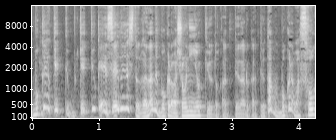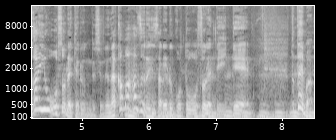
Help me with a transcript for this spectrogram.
僕は結局、結局 SNS とかなんで僕らは承認欲求とかってなるかっていう多分僕らは阻害を恐れてるんですよね。仲間外れにされることを恐れていて、例えば、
